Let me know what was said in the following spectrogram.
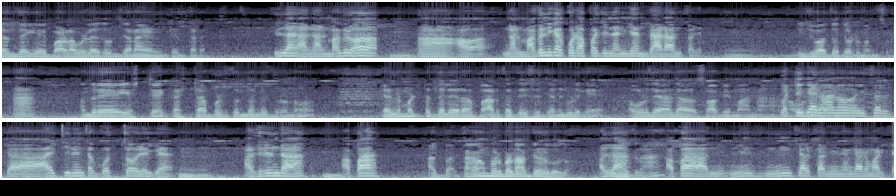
ತಂದೆಗೆ ಬಹಳ ಒಳ್ಳೇದು ಅಂತ ಜನ ಹೆಣ್ಣು ತಿಂತಾರೆ ಇಲ್ಲ ನನ್ನ ಮಗಳು ನನ್ನ ಮಗನಿಗೆ ಕೊಡಪ್ಪಾಜಿ ನನ್ಗೇನು ಬೇಡ ಅಂತಾಳೆ. ನಿಜವಾದ ದೊಡ್ಡ ಮನಸ್ಸು. ಹಾ. ಅಂದ್ರೆ ಎಷ್ಟೇ ಕಷ್ಟ ಬಡತನದಲ್ಲಿದ್ರು ಕೆಳಮಟ್ಟದಲ್ಲಿರೋ ಭಾರತ ದೇಶದ ಜನಗಳಿಗೆ ಅವ್ರದೇ ಆದ ಸ್ವಾಭಿಮಾನ ಒಟ್ಟಿಗೆ ನಾನು ಈ ತರ ಆಯ್ತೀನಿ ಅಂತ ಗೊತ್ತು ಅವಳಿಗೆ. ಅದರಿಂದ ಅಪ್ಪ. ಅದ್ ತಗೊಂಡ್ ಬರ್ಬೇಡ ಅಂತ ಹೇಳ್ಬೋದು. ಅಲ್ಲ? ಅಪ್ಪ ನಿನ್ ನಿನ್ ಕೆಲಸ ನೀನ್ ಹೆಂಗಾರು ಮಾಡ್ಕ.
